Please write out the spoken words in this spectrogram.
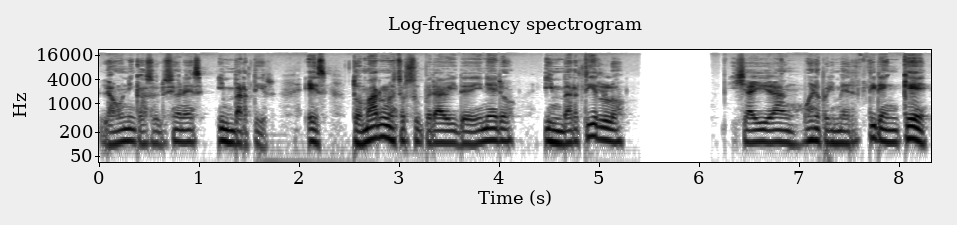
la única solución es invertir, es tomar nuestro superávit de dinero, invertirlo y ya dirán, bueno, pero invertir en qué?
